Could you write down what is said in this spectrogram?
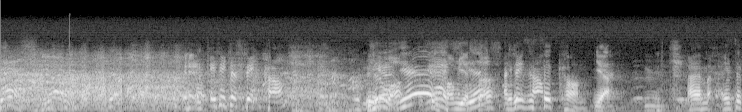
Yes. Is it a sitcom? Is it a what? Yes, Sitcom, yes, yes. sir. It is a sitcom. Yeah. Um, is it...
